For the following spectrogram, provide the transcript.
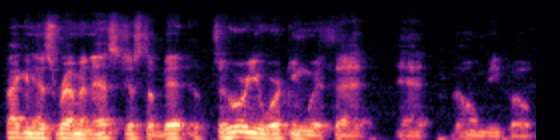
If I can yeah. just reminisce just a bit. So who are you working with at, at the Home Depot?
